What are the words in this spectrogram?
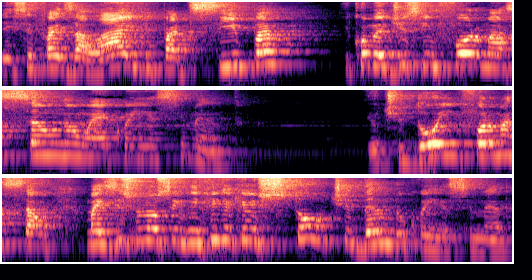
E aí você faz a live, participa, e como eu disse, informação não é conhecimento. Eu te dou informação, mas isso não significa que eu estou te dando conhecimento.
